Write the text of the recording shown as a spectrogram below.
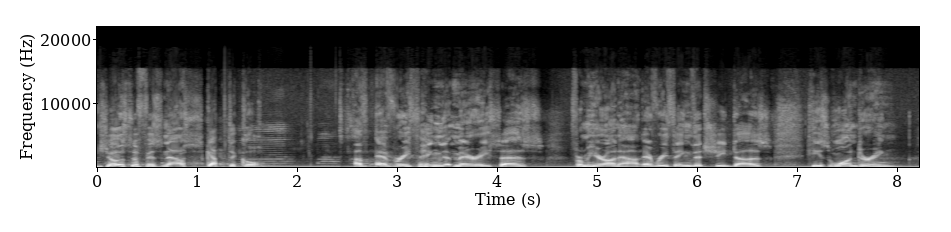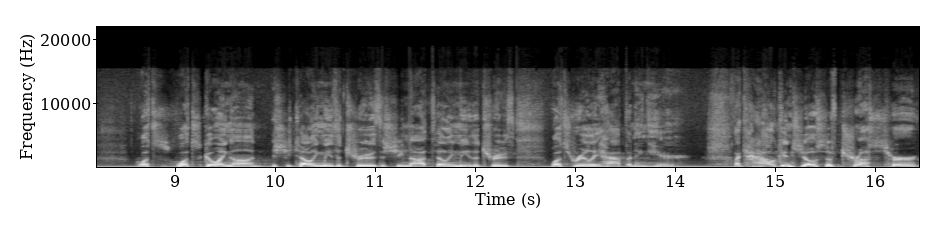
Joseph is now skeptical of everything that Mary says from here on out, everything that she does. He's wondering what's, what's going on. Is she telling me the truth? Is she not telling me the truth? What's really happening here? Like, how can Joseph trust her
